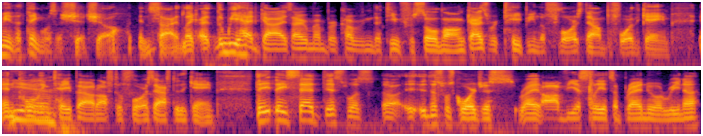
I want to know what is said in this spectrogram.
mean, the thing was a shit show inside. Like I, we had guys. I remember covering the team for so long. Guys were taping the floors down before the game and Yeah. pulling tape out off the floors after the game. They they said this was uh, this was gorgeous, right? Obviously, it's a brand new arena.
